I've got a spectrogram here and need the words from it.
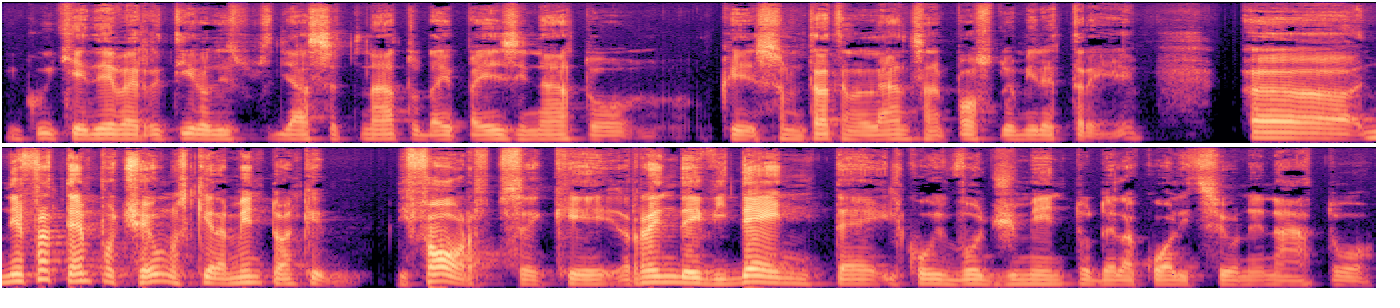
in cui chiedeva il ritiro di tutti gli asset NATO dai paesi NATO che sono entrati nell'alleanza nel post 2003. Uh, eh, nel frattempo c'è uno schieramento anche di forze che rende evidente il coinvolgimento della coalizione NATO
